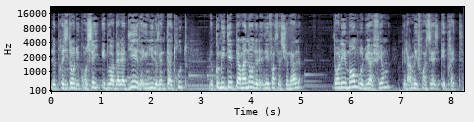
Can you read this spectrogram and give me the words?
le président du Conseil, Édouard Daladier, réunit le 24 août le comité permanent de la défense nationale, dont les membres lui affirment que l'armée française est prête.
